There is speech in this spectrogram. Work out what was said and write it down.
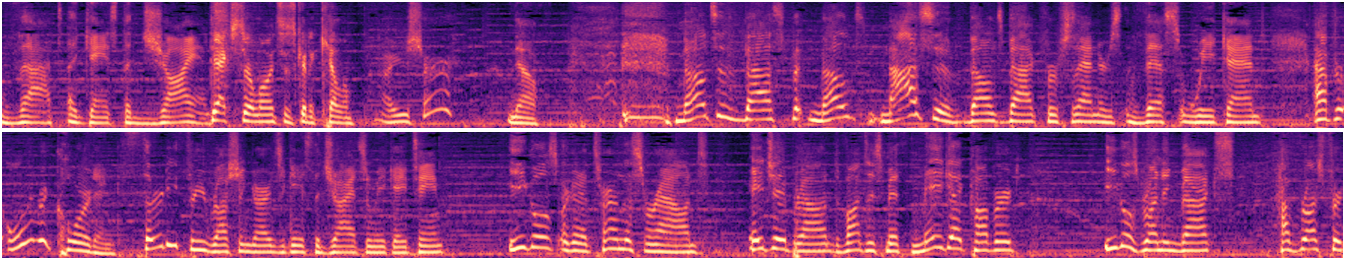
that against the Giants. Dexter Lawrence is going to kill him. Are you sure? No. Massive, bas- massive bounce back for Sanders this weekend. After only recording 33 rushing yards against the Giants in Week 18, Eagles are going to turn this around. A.J. Brown, DeVonta Smith may get covered. Eagles running backs have rushed for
